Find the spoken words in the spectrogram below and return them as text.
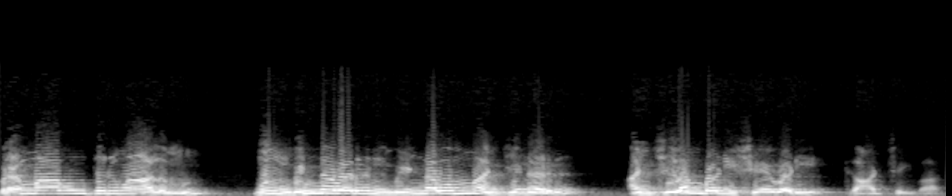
பிரம்மாவும் திருமாலும் முன் விண்ணவரின் விண்ணவும் அஞ்சினர். அஞ்சிலம்பணி சேவடிக்கு ஆட்செய்வார்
